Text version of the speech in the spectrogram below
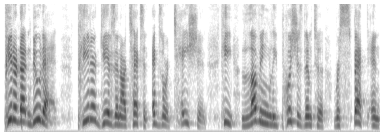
Peter doesn't do that. Peter gives in our text an exhortation. He lovingly pushes them to respect and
